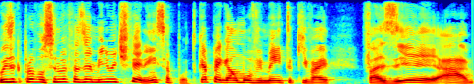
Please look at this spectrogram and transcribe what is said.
Coisa que para você não vai fazer a mínima diferença, pô. Tu quer pegar um movimento que vai fazer, ah,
